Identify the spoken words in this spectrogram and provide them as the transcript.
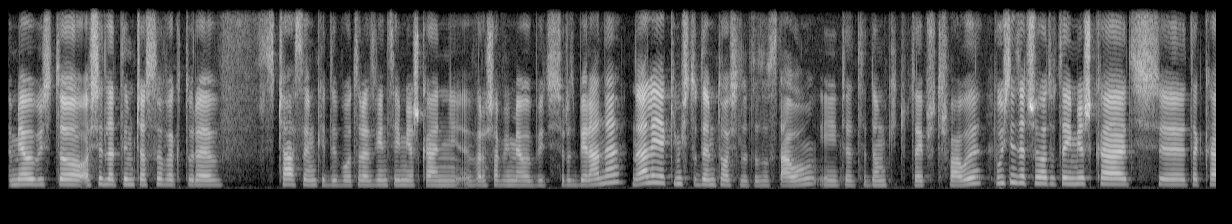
Miały być to osiedla tymczasowe, które w z czasem, kiedy było coraz więcej mieszkań w Warszawie, miały być rozbierane. No ale jakimś cudem to osiedle to zostało i te, te domki tutaj przetrwały. Później zaczęła tutaj mieszkać e, taka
